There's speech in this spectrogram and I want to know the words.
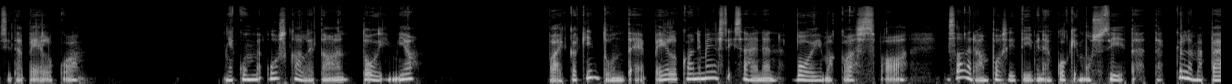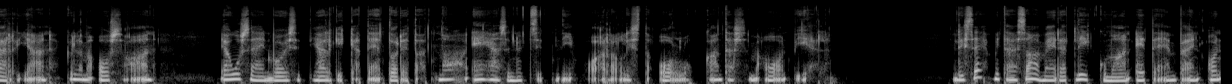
sitä pelkoa. Ja kun me uskalletaan toimia, vaikkakin tuntee pelkoa, niin meidän sisäinen voima kasvaa. Me saadaan positiivinen kokemus siitä, että kyllä mä pärjään, kyllä mä osaan. Ja usein voisit jälkikäteen todeta, että no eihän se nyt sitten niin vaarallista ollutkaan, tässä mä oon vielä. Eli se, mitä saa meidät liikkumaan eteenpäin, on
